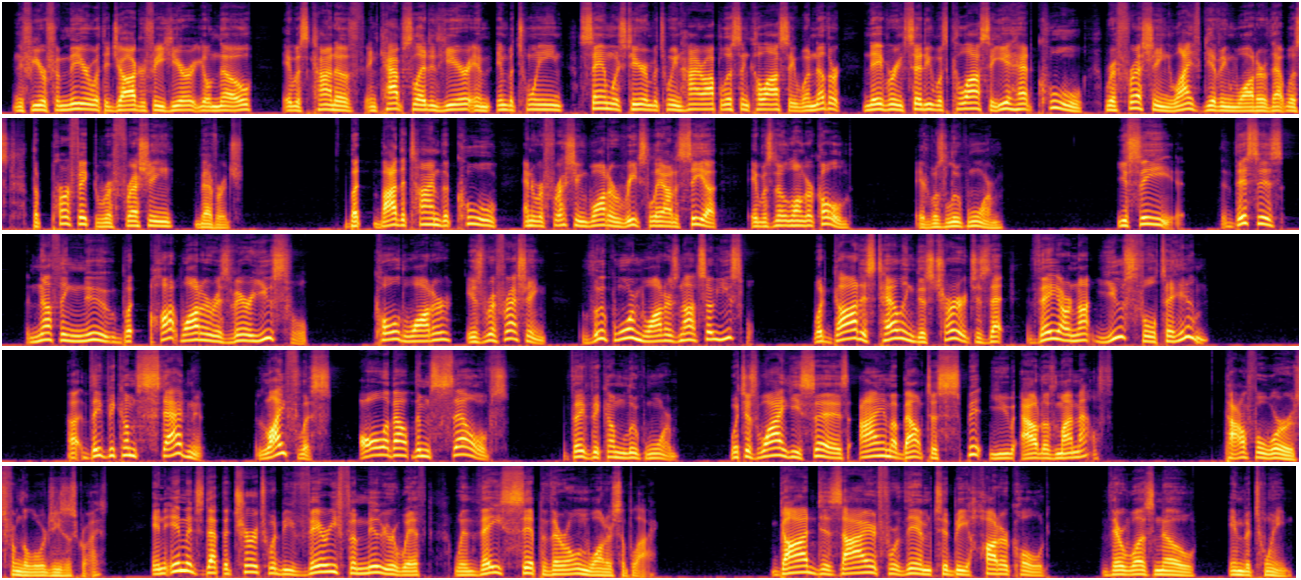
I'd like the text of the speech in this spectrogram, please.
And if you're familiar with the geography here, you'll know it was kind of encapsulated here in, in between, sandwiched here in between Hierapolis and Colossae. Well, another neighboring city was Colossae. It had cool, refreshing, life giving water that was the perfect, refreshing beverage. But by the time the cool and refreshing water reached Laodicea, it was no longer cold, it was lukewarm. You see, this is nothing new, but hot water is very useful. Cold water is refreshing lukewarm water is not so useful. What God is telling this church is that they are not useful to Him. Uh, they've become stagnant, lifeless, all about themselves. They've become lukewarm, which is why he says, I am about to spit you out of my mouth. Powerful words from the Lord Jesus Christ. An image that the church would be very familiar with when they sip their own water supply. God desired for them to be hot or cold. There was no in between.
